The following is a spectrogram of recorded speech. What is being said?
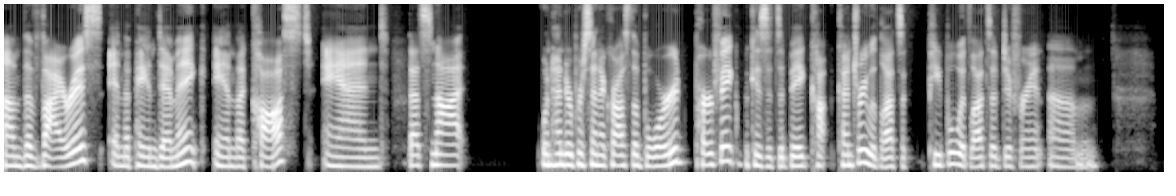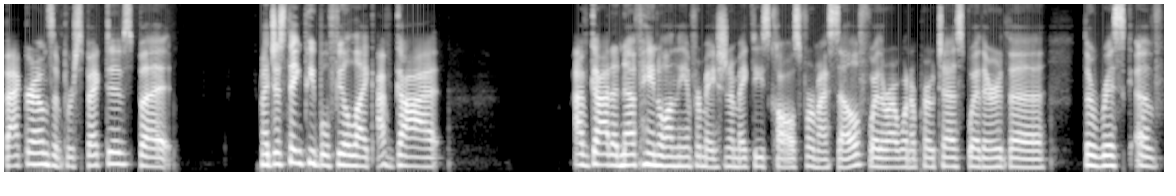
um, the virus and the pandemic and the cost. And that's not 100% across the board perfect because it's a big co- country with lots of people with lots of different um, backgrounds and perspectives but i just think people feel like i've got i've got enough handle on the information to make these calls for myself whether i want to protest whether the the risk of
